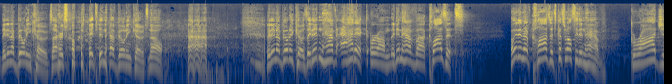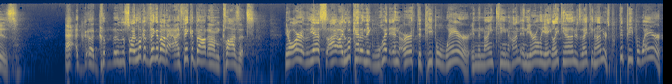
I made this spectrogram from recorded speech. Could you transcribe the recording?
They didn't have building codes. I heard someone, they didn't have building codes. No. they didn't have building codes. They didn't have attic or um, they didn't have uh, closets. Well, they didn't have closets. Guess what else they didn't have? Garages. Uh, uh, so I look at the thing about I think about um, closets. You know, our, yes, I, I, look at it and think, what on earth did people wear in the 1900s, in the early 1800s, 1900s? What did people wear?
